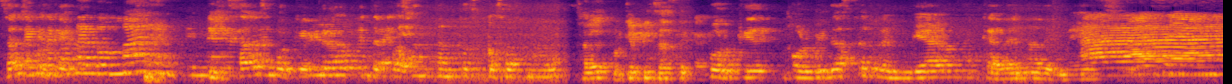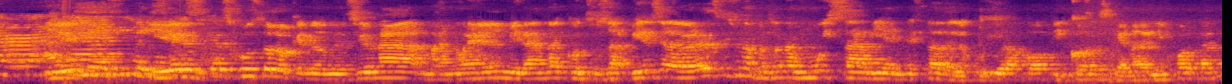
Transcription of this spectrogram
¿sabes de que por te qué? pasa algo malo en primer ¿Y sabes por qué creo que te pasan tantas cosas malas? ¿Sabes por qué pisaste caca? Porque olvidaste reenviar una cadena de mails. Ah, Y, es, y es, es justo lo que nos menciona Manuel Miranda con su sapiencia. La verdad es que es una persona muy sabia en esta de la cultura pop y cosas que a nadie le importan.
